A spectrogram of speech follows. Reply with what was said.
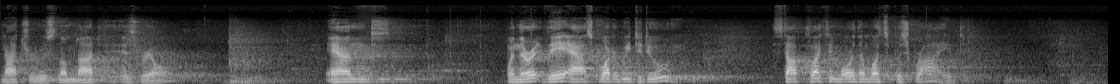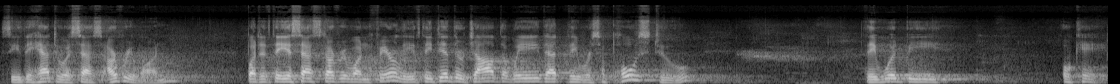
not Jerusalem, not Israel. And when they ask, What are we to do? Stop collecting more than what's prescribed. See, they had to assess everyone, but if they assessed everyone fairly, if they did their job the way that they were supposed to, they would be okay.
